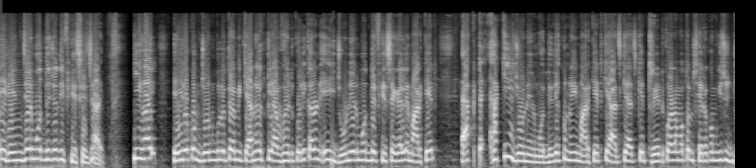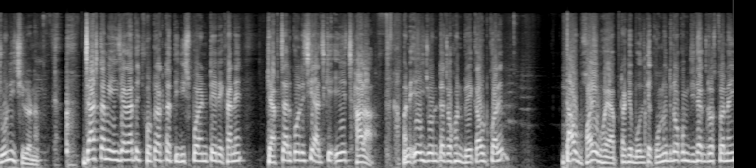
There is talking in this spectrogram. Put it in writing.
এই রেঞ্জের মধ্যে যদি ফেঁসে যায়, কি হয়? এই রকম জোনগুলোতে আমি কেন একটু অ্যাভয়েড করি? কারণ এই জোনের মধ্যে ফেঁসে গেলে মার্কেট একটা, একই জোনের মধ্যে, দেখুন এই মার্কেটকে আজকে আজকে ট্রেড করার মতন সেরকম কিছু জোনই ছিল না। জাস্ট আমি এই জায়গাতে ছোট একটা তিরিশ পয়েন্টের এখানে ক্যাপচার করেছি আজকে এ ছাড়া। মানে এই জোনটা যখন ব্রেকআউট করে, তাও ভয়ে ভয়ে আপনাকে বলতে কোনো রকম দ্বিধাগ্রস্ত নেই।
